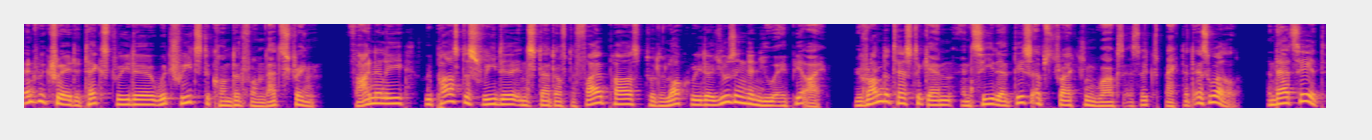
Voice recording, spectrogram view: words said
and we create a text reader which reads the content from that string. Finally, we pass this reader instead of the file path to the log reader using the new API. We run the test again and see that this abstraction works as expected as well. And that's it.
